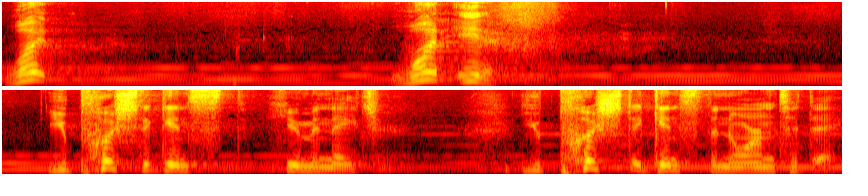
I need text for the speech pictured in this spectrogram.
what, what if you pushed against human nature? You pushed against the norm today.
